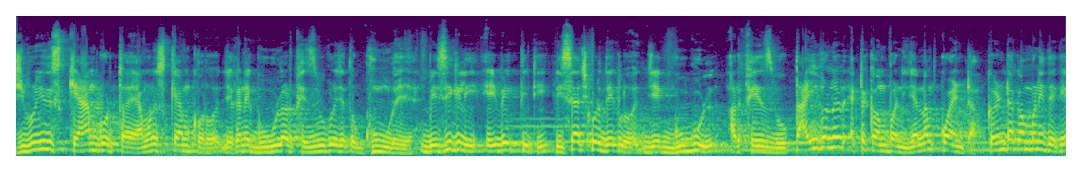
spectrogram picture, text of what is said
জীবনে যদি স্ক্যাম করতে হয় এমন স্ক্যাম করো, যেখানে গুগল আর ফেসবুকের যেত ঘুম উড়ে যায়। বেসিক্যালি এই ব্যক্তিটি রিসার্চ করে দেখল যে গুগল আর ফেসবুক তাইওয়ানের একটা কোম্পানি যার নাম কয়েন্টা কয়েন্টা কোম্পানি থেকে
